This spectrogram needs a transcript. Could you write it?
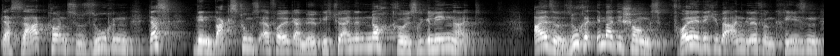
das Saatkorn zu suchen, das den Wachstumserfolg ermöglicht für eine noch größere Gelegenheit. Also suche immer die Chance, freue dich über Angriffe und Krisen,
